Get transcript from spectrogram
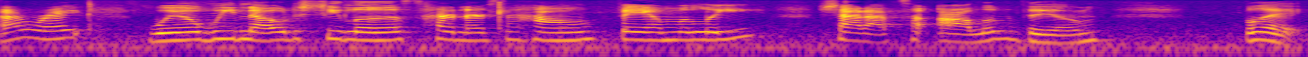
all right. Well, we know that she loves her nursing home family. Shout out to all of them. But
